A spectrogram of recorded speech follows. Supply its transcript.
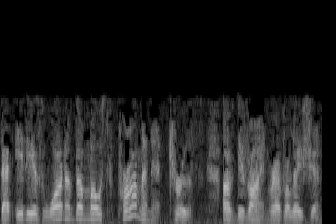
that it is one of the most prominent truths of divine revelation.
